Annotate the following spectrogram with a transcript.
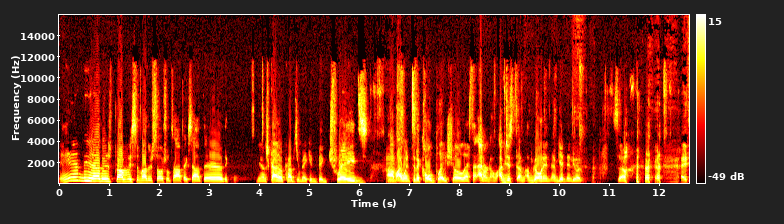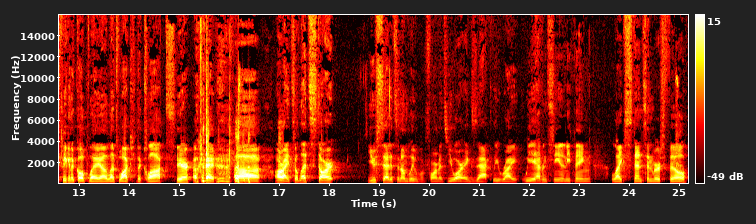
and you know, there's probably some other social topics out there. The you know, Chicago Cubs are making big trades. Um, I went to the Coldplay show last night. I don't know. I'm just I'm, I'm going in. I'm getting into it. So Hey, speaking of Coldplay, uh, let's watch the clocks here. Okay. Uh, all right, so let's start. You said it's an unbelievable performance. You are exactly right. We haven't seen anything like Stenson versus Phil.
